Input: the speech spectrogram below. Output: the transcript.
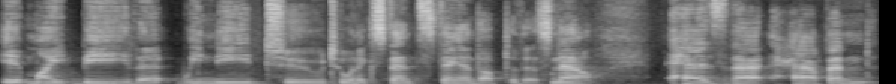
it might be that we need to, to an extent, stand up to this. Now, has that happened?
